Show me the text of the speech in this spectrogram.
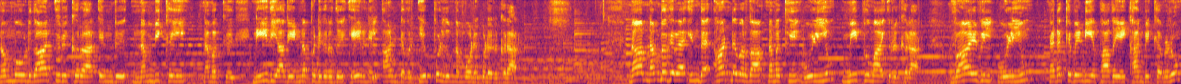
நம்மோடுதான் இருக்கிறார் என்று நம்பிக்கை நமக்கு நீதியாக எண்ணப்படுகிறது. ஏனெனில் ஆண்டவர் எப்பொழுதும் நம்மோடு கூட இருக்கிறார். நாம் நம்புகிற இந்த ஆண்டவர் தான் நமக்கு ஒளியும் மீட்புமாய் இருக்கிறார். வாழ்வில் ஒளியும் நடக்க வேண்டிய பாதையை காண்பிக்கவரும்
